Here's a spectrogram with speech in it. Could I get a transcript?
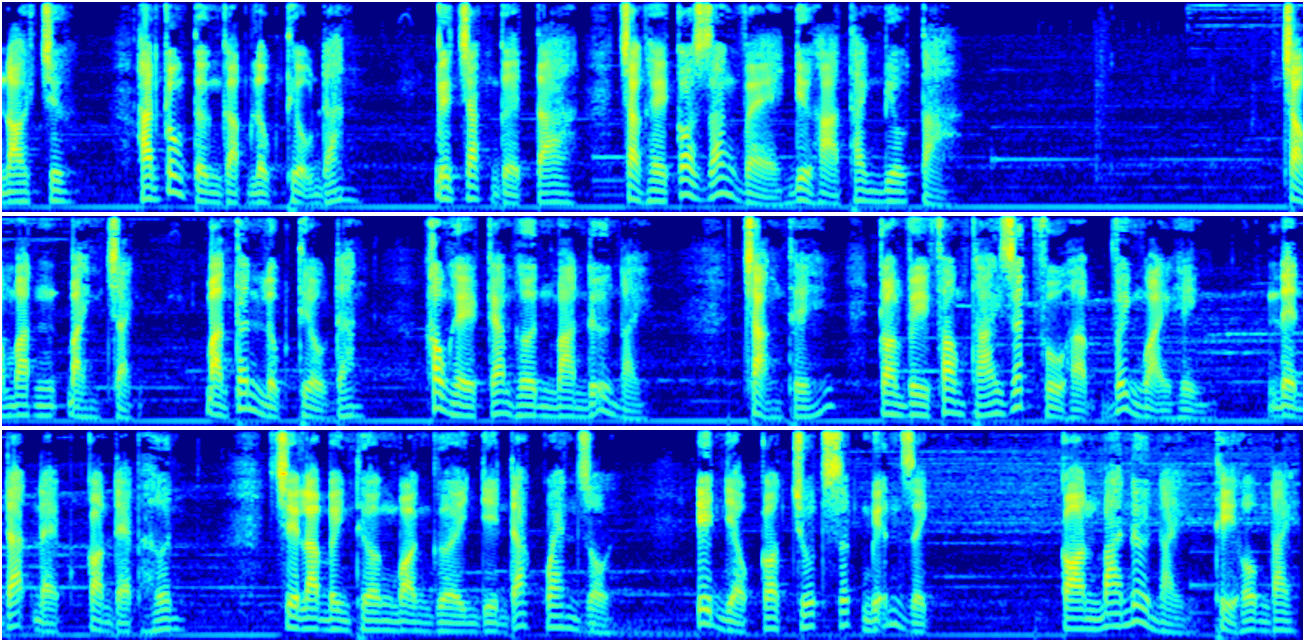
Nói chứ Hắn không từng gặp Lục Thiệu Đan. Biết chắc người ta Chẳng hề có dáng vẻ như Hà Thanh miêu tả. Trong mắt bành trạch, Bản thân Lục Thiệu Đan Không hề kém hơn ma nữ này. Chẳng thế, Còn vì phong thái rất phù hợp với ngoại hình Nên đã đẹp còn đẹp hơn. Chỉ là bình thường mọi người nhìn đã quen rồi, Ít nhiều có chút sức miễn dịch. Còn ba nữ này thì hôm nay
